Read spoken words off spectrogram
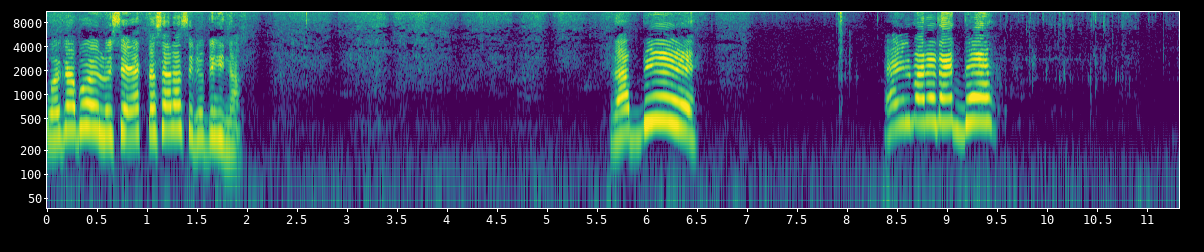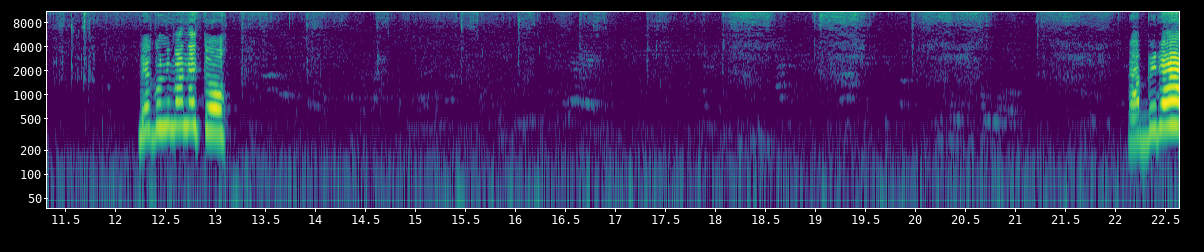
কই গা বই লইছে একটা সারা ছিল দেখি না রাব্বি! এই মারে ডাক দে। বেগুনি বানাই তো। রাব্বি রে।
